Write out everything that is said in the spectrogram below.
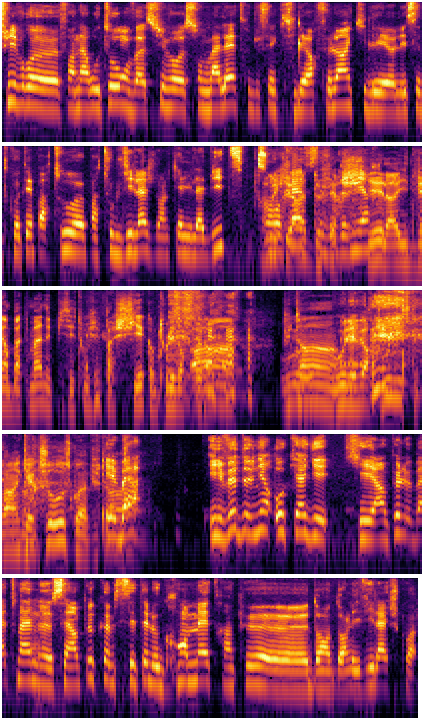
suivre euh, enfin Naruto, on va suivre son mal-être du fait qu'il est orphelin, qu'il est euh, laissé de côté partout euh, par tout le village dans lequel il habite. Ah, Son rêve arrête de faire devenir chier, là, il devient Batman et puis c'est tout, il fait pas chier comme tous les orphelins. Putain. Ou, ou les Twist, enfin quelque chose quoi, putain. Eh ben, il veut devenir Okage, qui est un peu le Batman. C'est un peu comme si c'était le grand maître un peu euh, dans, dans les villages, quoi.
